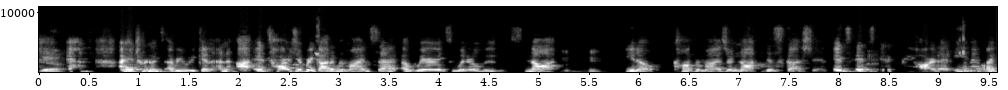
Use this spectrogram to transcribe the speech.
Yeah. And I had tournaments every weekend, and I, it's hard to break out of a mindset of where it's win or lose, not Mhm. you know compromise or not discussion. It's it's it's pretty hard. And even like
